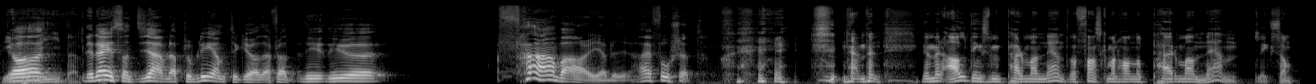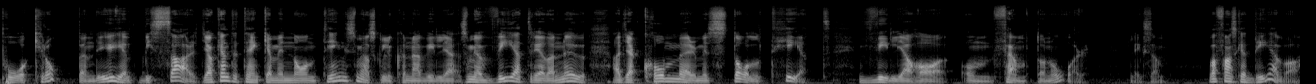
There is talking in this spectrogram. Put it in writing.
Det är Ja, horribelt. det där är ett sånt jävla problem tycker jag. Därför att det, det är ju... Fan vad arg jag blir. Nej, fortsätt. nej, men, nej men allting som är permanent, vad fan ska man ha något permanent liksom på kroppen? Det är ju helt bisarrt. Jag kan inte tänka mig någonting som jag skulle kunna vilja, som jag vet redan nu att jag kommer med stolthet vilja ha om 15 år. Liksom. Vad fan ska det vara?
